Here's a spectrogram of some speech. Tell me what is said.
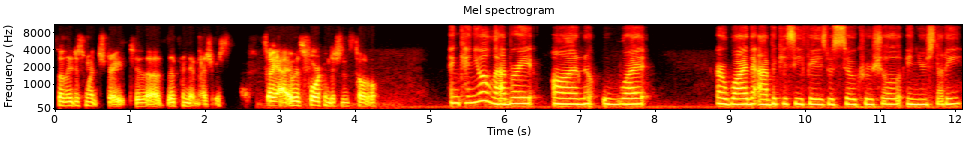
So they just went straight to the, the dependent measures. So, yeah, it was four conditions total. And can you elaborate on what or why the advocacy phase was so crucial in your study?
